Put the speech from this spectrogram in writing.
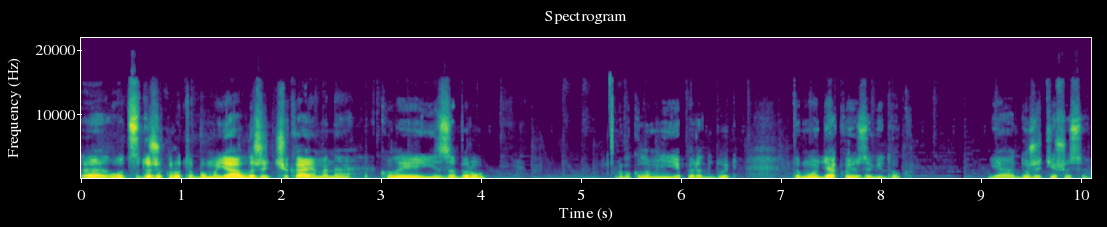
Е, о, це дуже круто, бо моя лежить, чекає мене, коли я її заберу. Або коли мені її передадуть. Тому дякую за відгук. Я дуже тішуся.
